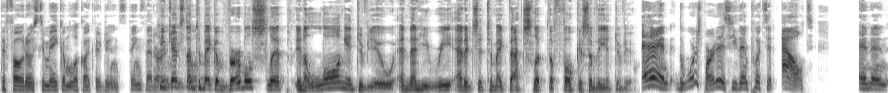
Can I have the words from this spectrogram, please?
the photos to make them look like they're doing things that are He gets them to make a verbal slip in a long interview and then he re-edits it to make that slip the focus of the interview. And the worst part is he then puts it out and then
